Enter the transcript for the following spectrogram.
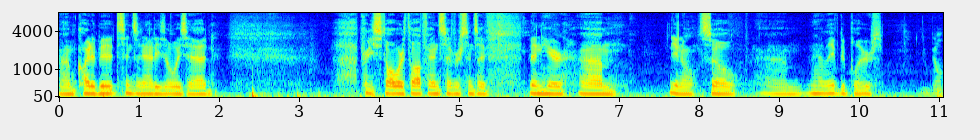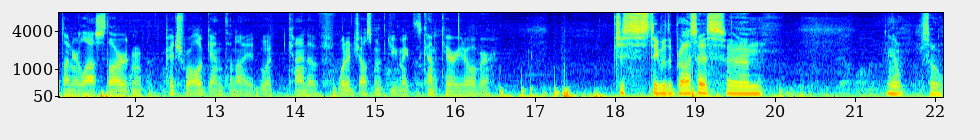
um, quite a bit. Cincinnati's always had a pretty stalwart offense ever since I've been here. Um, you know, so um, yeah, they have good players. You built on your last start and pitched well again tonight. What kind of what adjustment did you make that's kind of carried over? Just stick with the process. Um, you know, so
